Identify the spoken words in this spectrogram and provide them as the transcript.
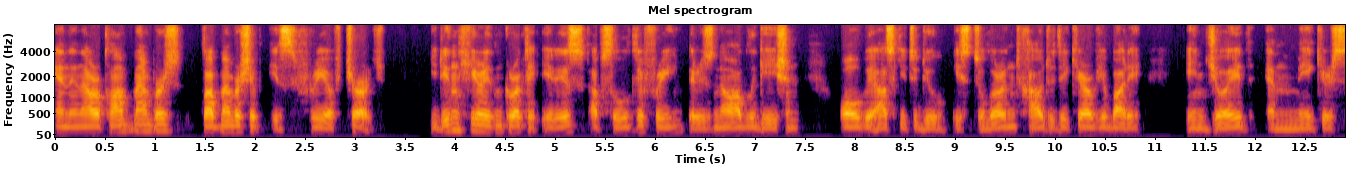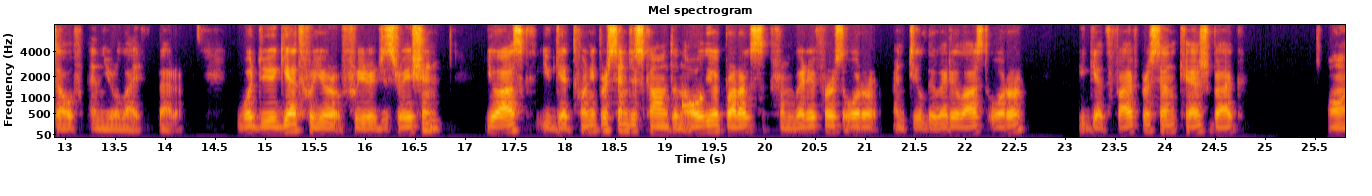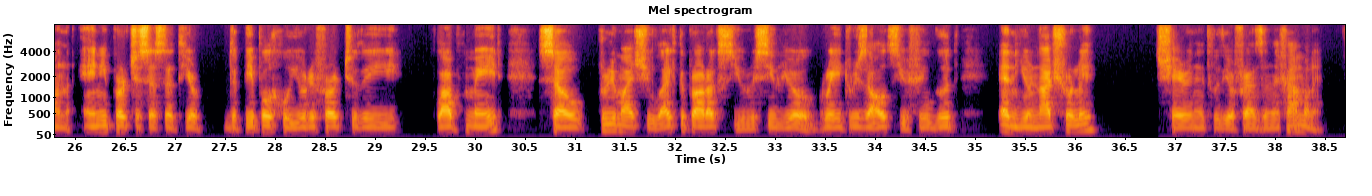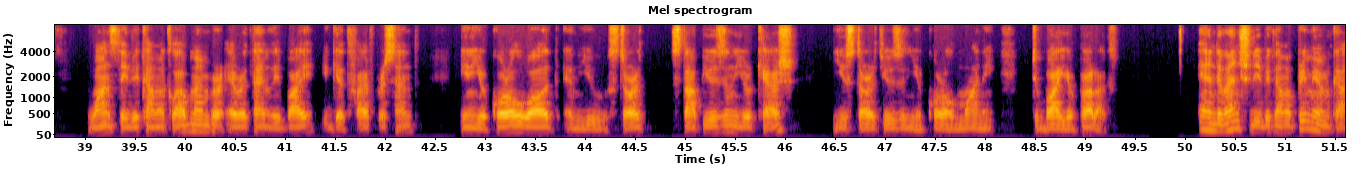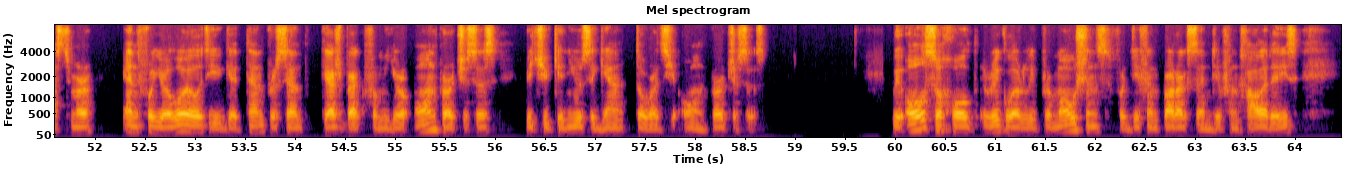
and in our club members, club membership is free of charge. You didn't hear it incorrectly. It is absolutely free. There is no obligation. All we ask you to do is to learn how to take care of your body enjoy it and make yourself and your life better what do you get for your free registration you ask you get 20% discount on all your products from very first order until the very last order you get 5% cash back on any purchases that your the people who you refer to the club made. So pretty much you like the products you receive your great results you feel good and you're naturally sharing it with your friends and the family. Once they become a club member, every time they buy, you get 5% in your Coral wallet and you start stop using your cash, you start using your Coral money to buy your products. And eventually you become a premium customer and for your loyalty, you get 10% cash back from your own purchases, which you can use again towards your own purchases. We also hold regularly promotions for different products and different holidays,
